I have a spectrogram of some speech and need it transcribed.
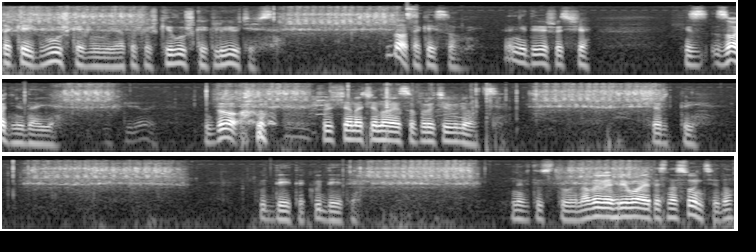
такий двушки були, а то що ж кілушки клюють і все. Да, такий самий. А ні, диви, щось ще і задню дає. Да, що ще починає сопротивлятися. Черти. Куди ти, куди ти? Не в ту сторону. А ви вигріваєтесь на сонці, так? Да?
